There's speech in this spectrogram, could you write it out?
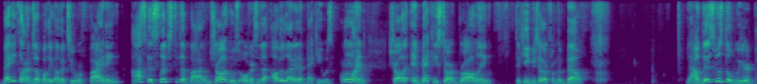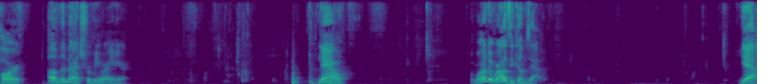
Becky climbs up while the other two were fighting. Asuka slips to the bottom. Charlotte moves over to the other ladder that Becky was on. Charlotte and Becky start brawling to keep each other from the belt. Now, this was the weird part of the match for me right here. Now, Ronda Rousey comes out. Yeah,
